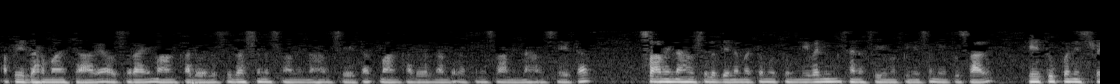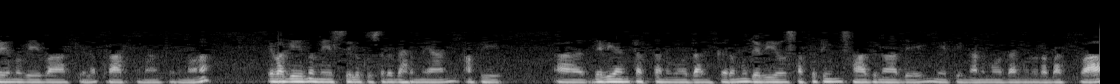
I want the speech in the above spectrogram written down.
අපේ ධර්මාචාර්ය අවසරයි මාංකඩවල සුදර්ශන ස්වාමීන් වහන්සේටත් මාංකඩවල නන්දරත්න ස්වාමීන් වහන්සේටත් ස්වාමීන් වහන්සේලා දෙනමතම උතුම් නිවනින් සැනසීම පිණිස මේ කුසල් හේතුපනිශ්‍රයම වේවා කියලා ප්‍රාර්ථනා කරනවා. ඒ වගේම මේ සියලු කුසල ධර්මයන් අපි දෙවියන්ටත් අනුමෝදන් කරමු. දෙවියෝ සතුටින් සාධනාදයෙන් මේ පින් අනුමෝදන් වනු ලබත්වා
